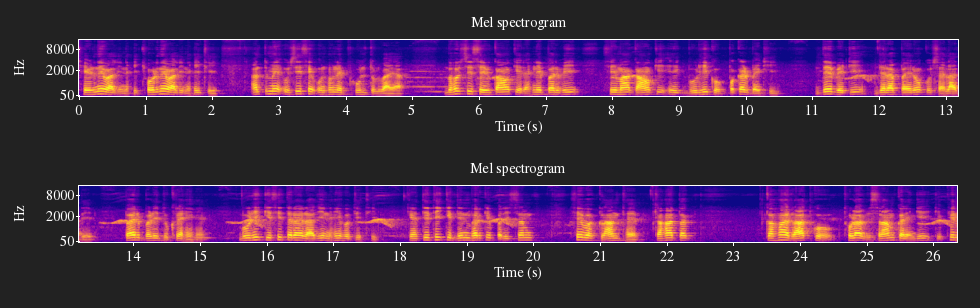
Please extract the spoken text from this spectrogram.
छेड़ने वाली नहीं, छोड़ने वाली नहीं थी। अंत में उसी से उन्होंने फूल तुलवाया। बहुत सी सेविकाओं के रहने पर भी सीमा गाँव की एक बूढ़ी को पकड़ बैठी। दे बेटी, जरा पैरों को सहला दे। पैर बड़े दुख रहे हैं। बूढ़ी किसी तरह राज़ी नहीं होती थी। कहती थी कि दिन भर के परिश्रम से वह क्लांत है। कहाँ तक, कहाँ रात को थोड़ा विश्राम करेंगे कि फिर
